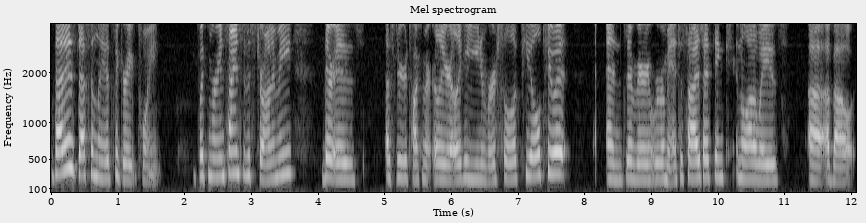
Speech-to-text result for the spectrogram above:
that is definitely it's a great point. With marine science and astronomy, there is, as we were talking about earlier, like a universal appeal to it, and they're very romanticized. I think in a lot of ways uh, about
